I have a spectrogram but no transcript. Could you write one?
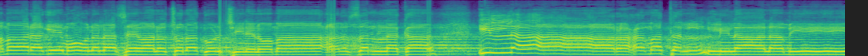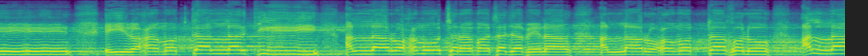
আমার আগে মৌলানা সাহেব আলোচনা করছিলেন, ওমা আরসাল্লাকা ইল্লা রাহমাতাল লিল আলামিন। এই রহমতটা আল্লাহর কি? আল্লাহ রহমত ছাড়া বাঁচা যাবে না। আল্লাহ রহমতটা হলো আল্লাহ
